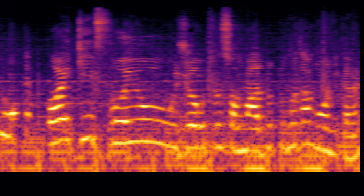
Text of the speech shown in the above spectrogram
O Wonder Boy que foi o jogo transformado do Turma da Mônica, né?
